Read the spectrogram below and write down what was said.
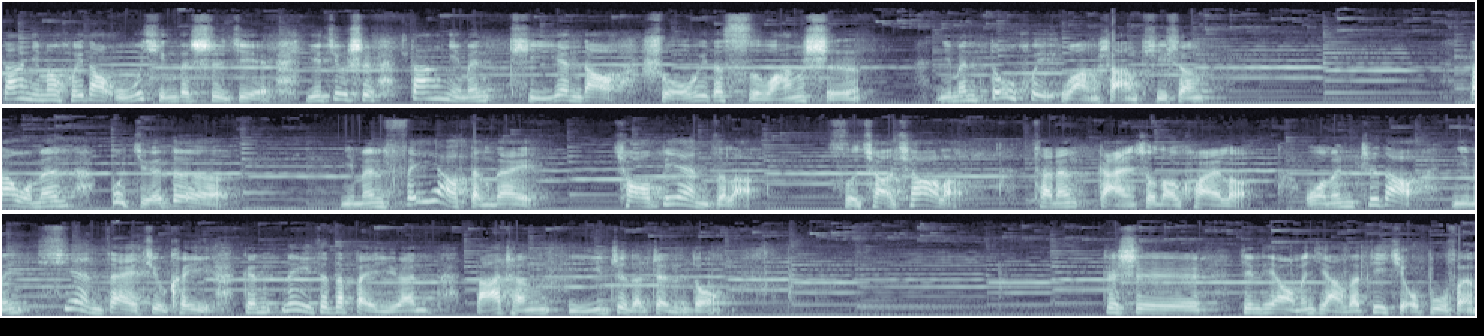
当你们回到无形的世界，也就是当你们体验到所谓的死亡时，你们都会往上提升。当我们不觉得你们非要等待翘辫子了、死翘翘了，才能感受到快乐。我们知道，你们现在就可以跟内在的本源达成一致的震动。这是今天我们讲的第九部分。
